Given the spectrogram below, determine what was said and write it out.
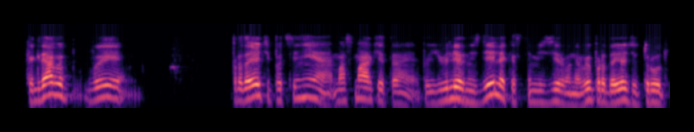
Когда вы, вы продаете по цене масс-маркета ювелирные изделия кастомизированные, вы продаете труд.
